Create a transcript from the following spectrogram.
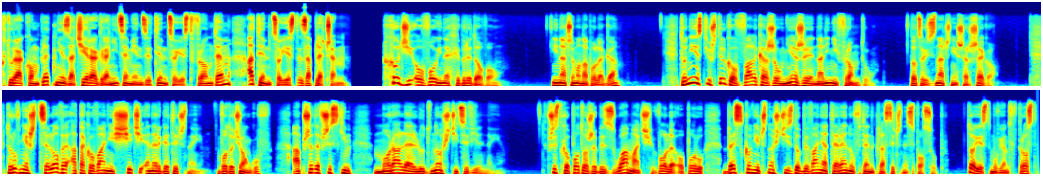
która kompletnie zaciera granicę między tym, co jest frontem, a tym, co jest zapleczem. Chodzi o wojnę hybrydową. I na czym ona polega? To nie jest już tylko walka żołnierzy na linii frontu. To coś znacznie szerszego. To również celowe atakowanie sieci energetycznej, wodociągów, a przede wszystkim morale ludności cywilnej. Wszystko po to, żeby złamać wolę oporu bez konieczności zdobywania terenu w ten klasyczny sposób. To jest, mówiąc wprost,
